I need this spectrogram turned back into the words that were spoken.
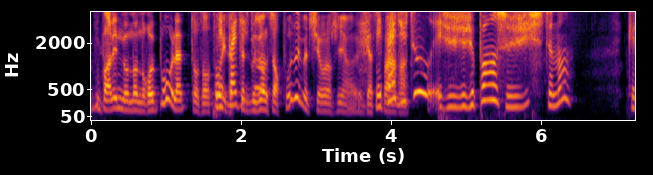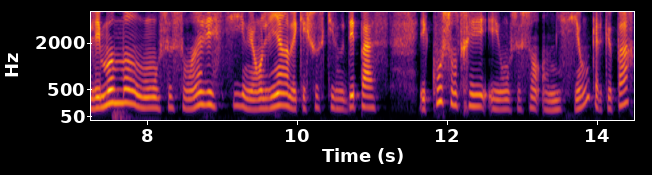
vous parlez de moments de repos, là, de temps en temps, il a peut-être besoin de se reposer, votre chirurgien, Gaspard. Mais pas du tout. Je, je pense justement que les moments où on se sent investi et en lien avec quelque chose qui nous dépasse et concentré et où on se sent en mission quelque part,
